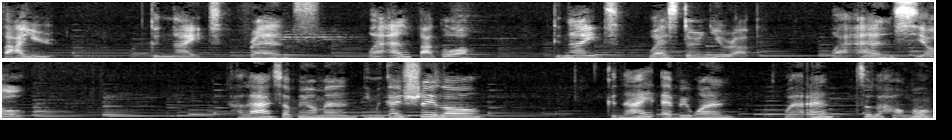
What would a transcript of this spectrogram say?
法语。Good night, France. 晚安，法国。Good night, Western Europe. 晚安，西欧。 好啦，小朋友们，你们该睡喽。Good night, everyone. 晚安，做个好梦。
